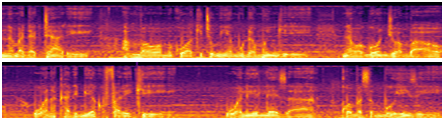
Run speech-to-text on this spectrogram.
na madaktari ambao wamekuwa wakitumia muda mwingi na wagonjwa ambao wanakaribia kufariki, walieleza kwamba sababu hizi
